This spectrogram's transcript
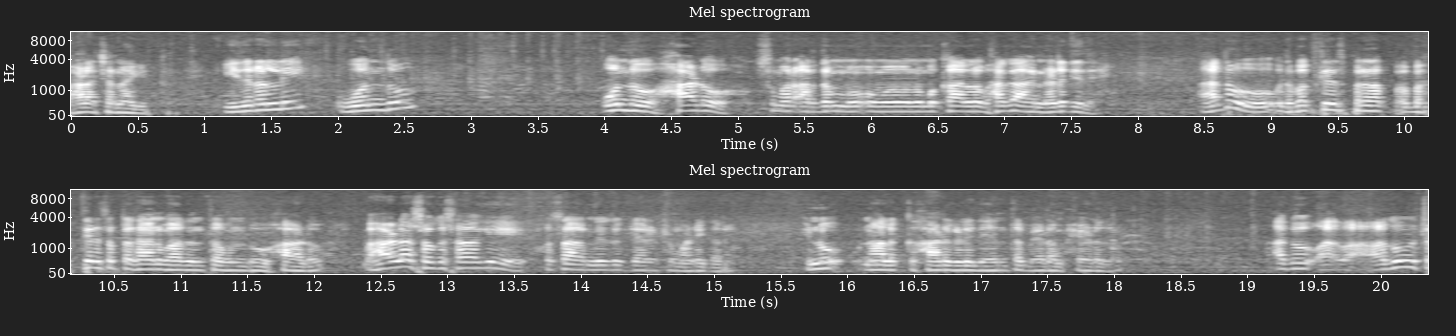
ಬಹಳ ಚೆನ್ನಾಗಿತ್ತು. ಇದರಲ್ಲಿ ಒಂದು ಒಂದು ಹಾಡು ಸುಮಾರು ಅರ್ಧ ಮುಕ್ಕಾಲು ಭಾಗ ನಡೆದಿದೆ. ಅದು ಭಕ್ತಿರಸ ಪ್ರ ಭಕ್ತಿರಸ ಪ್ರಧಾನವಾದಂಥ ಒಂದು ಹಾಡು. ಬಹಳ ಸೊಗಸಾಗಿ ಹೊಸ ಮ್ಯೂಸಿಕ್ ಡೈರೆಕ್ಟರ್ ಮಾಡಿದ್ದಾರೆ. ಇನ್ನೂ ನಾಲ್ಕು ಹಾಡುಗಳಿದೆ ಅಂತ ಮೇಡಮ್ ಹೇಳಿದರು. ಅದು ಅದು ಚ,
